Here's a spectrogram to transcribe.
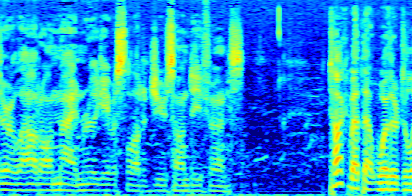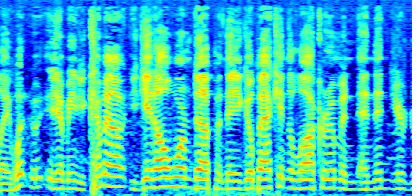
they were loud all night and really gave us a lot of juice on defense talk about that weather delay. What I mean, you come out, you get all warmed up, and then you go back in the locker room, and, and then you're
